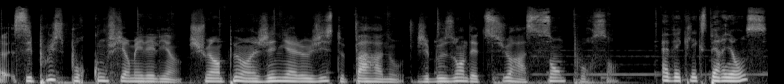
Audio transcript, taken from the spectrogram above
Euh, c'est plus pour confirmer les liens. Je suis un peu un généalogiste parano. J'ai besoin d'être sûr à 100%. Avec l'expérience,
